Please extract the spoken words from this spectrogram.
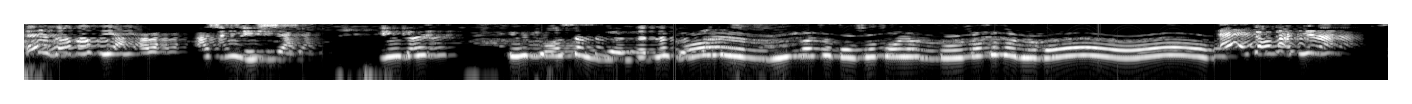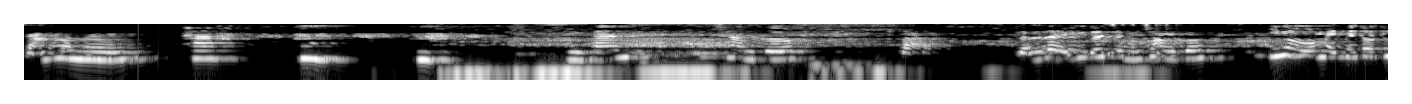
哎，什么东西呀？好了，他心里想，应该听说圣人的那个，应该是古时候养的，那是个女孩。哎，走上去了。然后呢，人类应该喜欢唱歌，因为我每天都听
